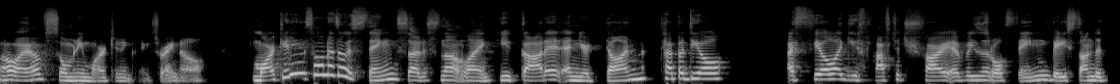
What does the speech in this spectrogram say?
Oh, I have so many marketing things right now. Marketing is one of those things that it's not like you got it and you're done type of deal. I feel like you have to try every little thing based on the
